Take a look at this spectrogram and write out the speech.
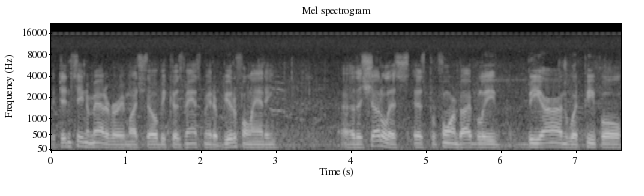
It didn't seem to matter very much, though, because Vance made a beautiful landing. Uh, the shuttle has, has performed, I believe, beyond what people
